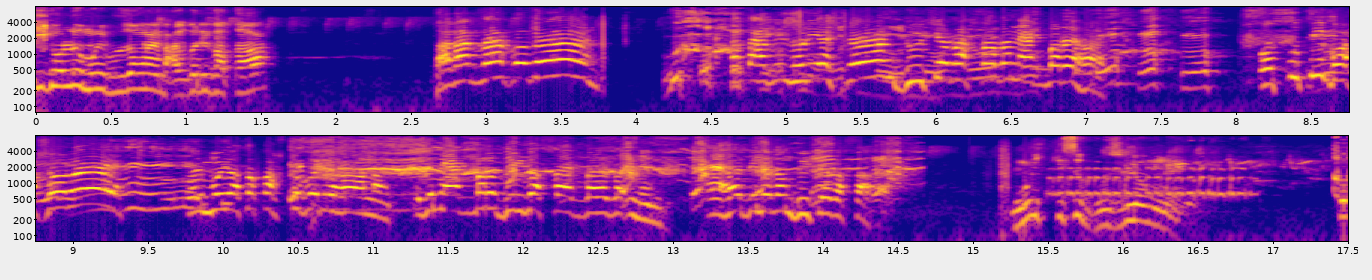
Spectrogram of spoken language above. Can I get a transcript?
কি করলু? মুই বুঝো না ভালো করি কত। বাবা যা করবেন তাবিজ ধরিয়ে আসবেন দুইটা বাচ্চা একবারে হয়। ওই প্রতি বছরে ওই মই অত কষ্ট করে হওয়া না এই জন্য একবারে দুই বাচ্চা একবারে নেন। হ্যাঁ দিলে দুইটা বাচ্চা হয়। মুই কিছু বুঝলুম না তো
